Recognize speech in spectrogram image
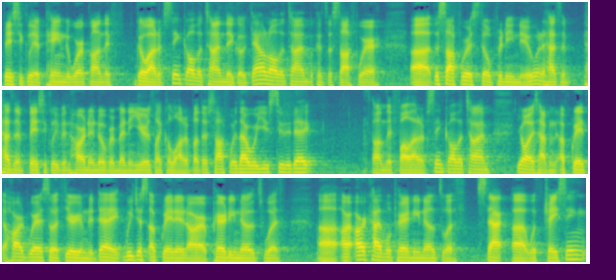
basically a pain to work on. They go out of sync all the time, they go down all the time because the software uh, the software is still pretty new and it hasn't hasn't basically been hardened over many years like a lot of other software that we're used to today. Um, they fall out of sync all the time. You're always having to upgrade the hardware. So Ethereum today, we just upgraded our parity nodes with uh, our archival parity nodes with stack uh, with tracing.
